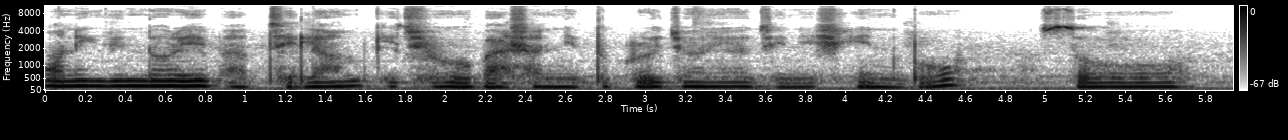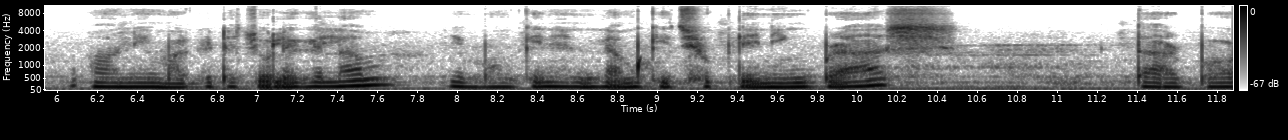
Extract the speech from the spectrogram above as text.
অনেক দিন ধরেই ভাবছিলাম কিছু বাসার নিত্য প্রয়োজনীয় জিনিস কিনবো। সো নিউ মার্কেটে চলে গেলাম এবং কিনে নিলাম কিছু ক্লিনিং ব্রাশ তারপর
